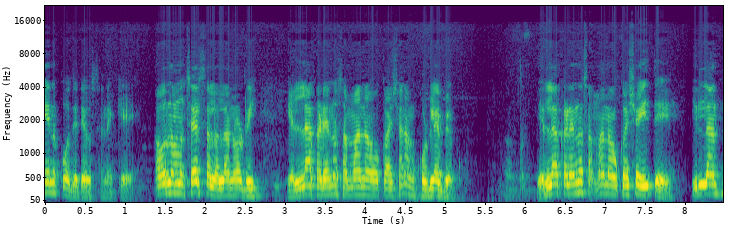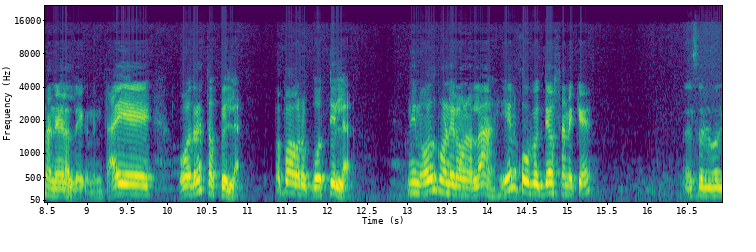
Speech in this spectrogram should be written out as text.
ಏನಕ್ಕೆ ಓದೆ ದೇವಸ್ಥಾನಕ್ಕೆ? ಅವ್ರು ನಮ್ಮನ್ನು ಸೇರ್ಸಲ್ಲಲ್ಲ ನೋಡ್ರಿ, ಎಲ್ಲ ಕಡೆನೂ ಸಮಾನ ಅವಕಾಶ ನಮ್ಗೆ ಕೊಡಲೇಬೇಕು. ಎಲ್ಲ ಕಡೆನೂ ಸಮಾನ ಅವಕಾಶ ಐತೆ. ಇಲ್ಲ ಅಂತ ನಾನು ಹೇಳಲ್ಲ ಈಗ ನಿಮ್ಮ ತಾಯಿ ಹೋದರೆ ತಪ್ಪಿಲ್ಲ. ಪಾಪ ಅವ್ರಿಗೆ ಗೊತ್ತಿಲ್ಲ. ನೀನು ಓದ್ಕೊಂಡಿರೋನಲ್ಲ ಏನಕ್ಕೆ ಹೋಗ್ಬೇಕು ದೇವಸ್ಥಾನಕ್ಕೆ? ಸರ್ ಇವಾಗ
